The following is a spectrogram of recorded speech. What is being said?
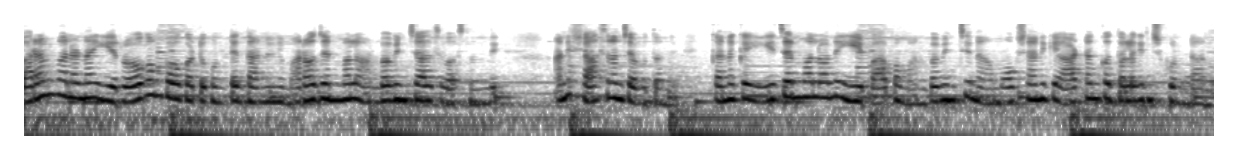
వరం వలన ఈ రోగం పోగొట్టుకుంటే దానిని మరో జన్మలో అనుభవించాల్సి వస్తుంది అని శాస్త్రం చెబుతుంది. కనుక ఈ జన్మలోనే ఈ పాపం అనుభవించి నా మోక్షానికి ఆటంకం తొలగించుకుంటాను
